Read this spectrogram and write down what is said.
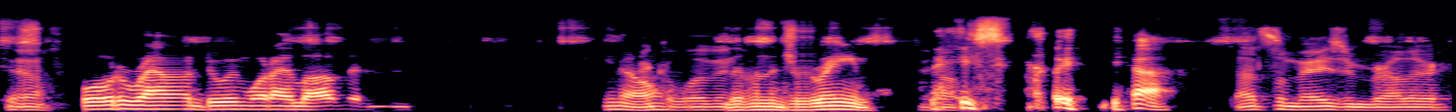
just Yeah. float around doing what I love and you know, Make a living. living the dream, Yeah. basically. Yeah. That's amazing, brother.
